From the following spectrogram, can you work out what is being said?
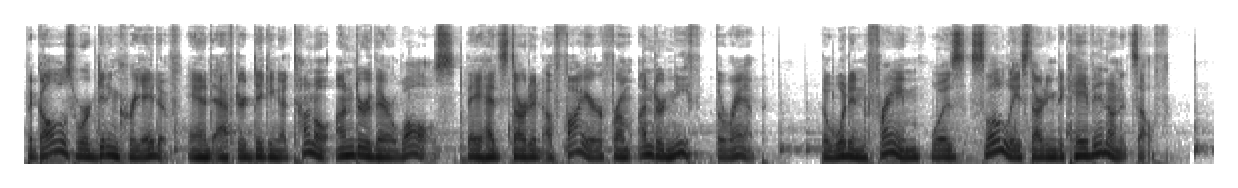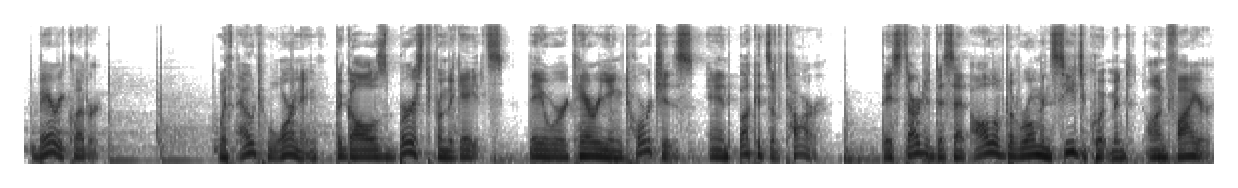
The Gauls were getting creative, and after digging a tunnel under their walls, they had started a fire from underneath the ramp. The wooden frame was slowly starting to cave in on itself. Very clever. Without warning, the Gauls burst from the gates. They were carrying torches and buckets of tar they started to set all of the Roman siege equipment on fire.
